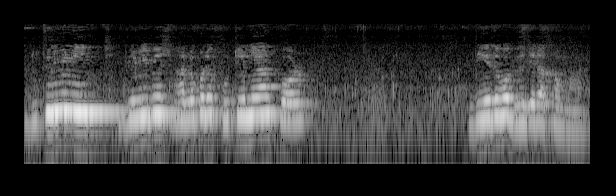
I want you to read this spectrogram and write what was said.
দু তিন মিনিট গ্রেভি বেশ ভালো করে ফুটিয়ে নেওয়ার পর দিয়ে দেবো ভেজে রাখা মাছ।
